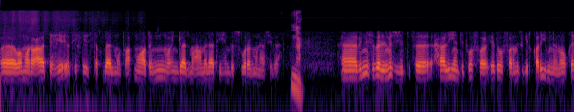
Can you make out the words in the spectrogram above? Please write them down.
آه، ومراعاة تهيئته لاستقبال المواطنين وإنجاز معاملاتهم بالصورة المناسبة. نعم. آه، بالنسبة للمسجد فحاليا تتوفر يتوفر مسجد قريب من الموقع.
